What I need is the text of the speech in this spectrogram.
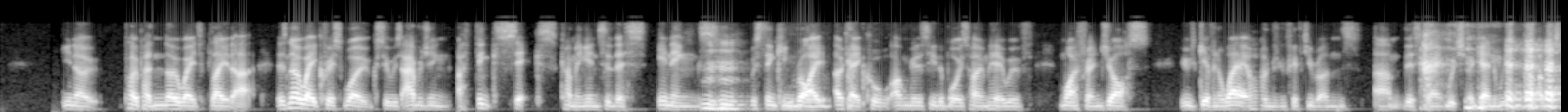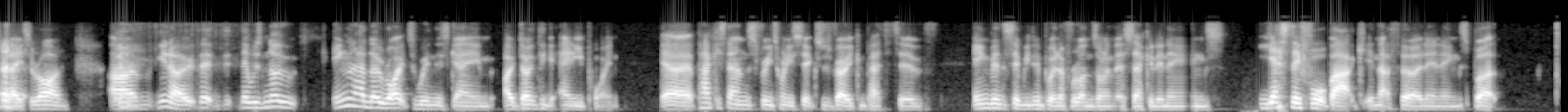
you know Pope had no way to play that. There's no way Chris Woakes, who was averaging, I think, six coming into this innings, mm-hmm. was thinking, right, okay, cool, I'm going to see the boys home here with my friend Jos, who's given away 150 runs um, this game, which again we can cover later on. Um, you know, th- there was no England had no right to win this game. I don't think at any point. Uh, Pakistan's 326 was very competitive. England simply didn't put enough runs on in their second innings. Yes, they fought back in that third innings, but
